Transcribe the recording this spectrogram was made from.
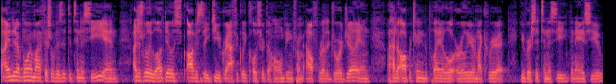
I ended up going on my official visit to Tennessee, and I just really loved it. It was obviously geographically closer to home, being from Alpharetta, Georgia, and I had the opportunity to play a little earlier in my career at University of Tennessee than ASU.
